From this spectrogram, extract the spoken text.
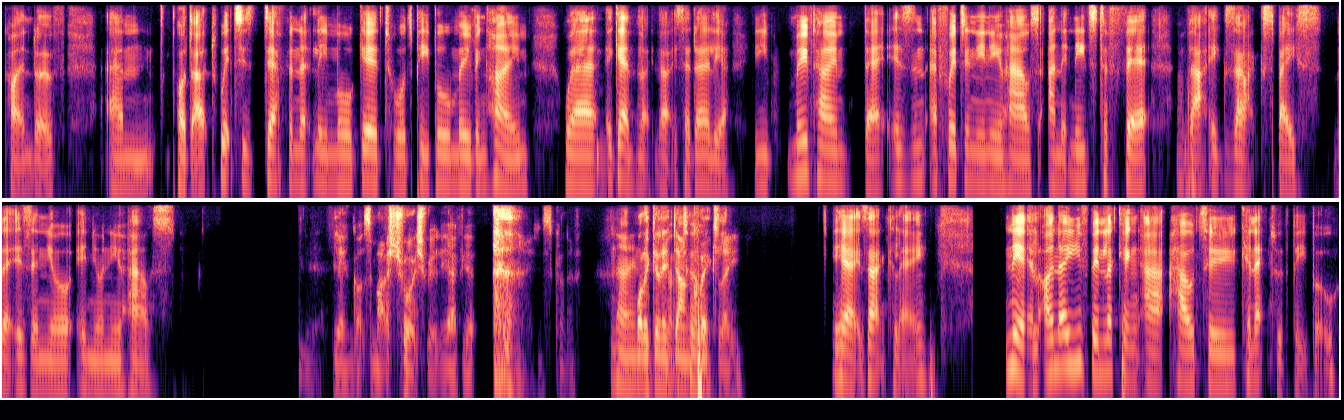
kind of um, product, which is definitely more geared towards people moving home. Where, again, like, like I said earlier, you moved home, there isn't a fridge in your new house, and it needs to fit that exact space that is in your in your new house. Yeah, you haven't got so much choice, really, have you? Just kind of no, want to get it done quickly. Yeah, exactly. Neil, I know you've been looking at how to connect with people.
